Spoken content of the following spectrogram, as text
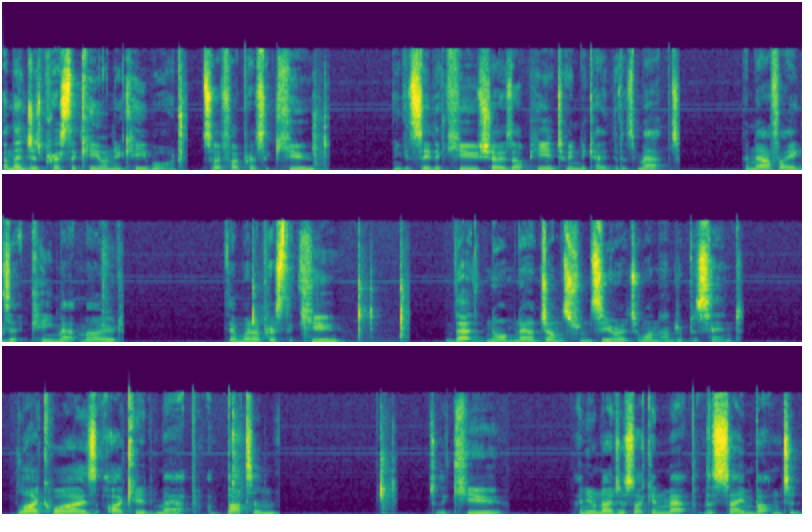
and then just press the key on your keyboard. So if I press a Q, you can see the Q shows up here to indicate that it's mapped. And now if I exit key map mode, then when I press the Q, that knob now jumps from 0 to 100%. Likewise, I could map a button to the Q, and you'll notice I can map the same button to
